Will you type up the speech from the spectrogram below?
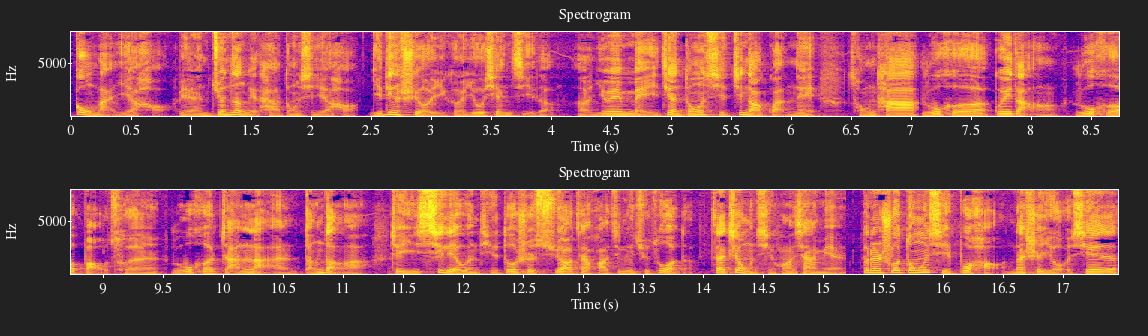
购买也好，别人捐赠给他的东西也好，一定是有一个优先级的啊。因为每一件东西进到馆内，从它如何归档、如何保存、如何展览等等啊，这一系列问题都是需要再花精力去做的。在这种情况下面，不能说东西不好，那是有些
